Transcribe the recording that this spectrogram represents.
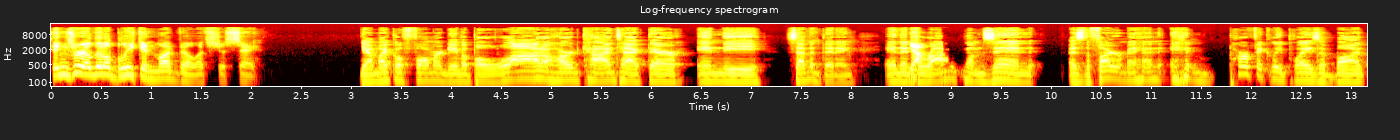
things were a little bleak in Mudville. Let's just say. Yeah, Michael Fulmer gave up a lot of hard contact there in the seventh inning, and then yep. Duran comes in as the fireman and perfectly plays a bunt,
